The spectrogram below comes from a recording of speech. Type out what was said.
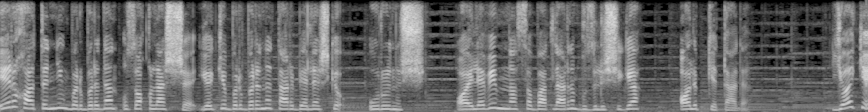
Er xotinning bir biridan uzoqlashishi yoki bir birini tarbiyalashga urinish oilaviy munosabatlarni buzilishiga olib ketadi. Yoki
